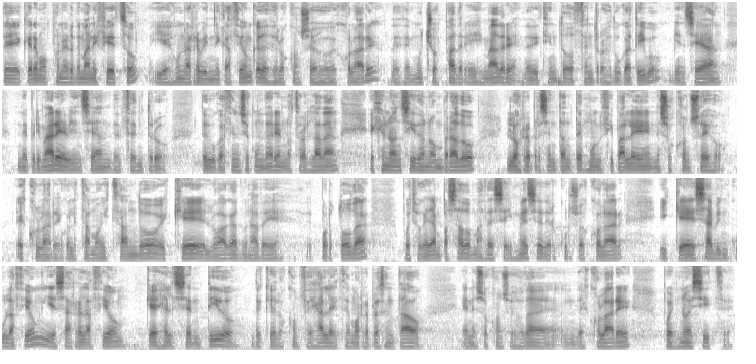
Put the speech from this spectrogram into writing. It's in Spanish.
queremos poner de manifiesto y es una reivindicación que desde los consejos escolares, desde muchos padres y madres de distintos centros educativos, bien sean de primaria, bien sean del centro de educación secundaria, nos trasladan, es que no han sido nombrados los representantes municipales en esos consejos escolares. Lo que le estamos instando es que lo haga de una vez por todas, puesto que ya han pasado más de seis meses del curso escolar y que esa vinculación y esa relación, que es el sentido de que los concejales estemos representados en esos consejos de, escolares, pues no existe.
